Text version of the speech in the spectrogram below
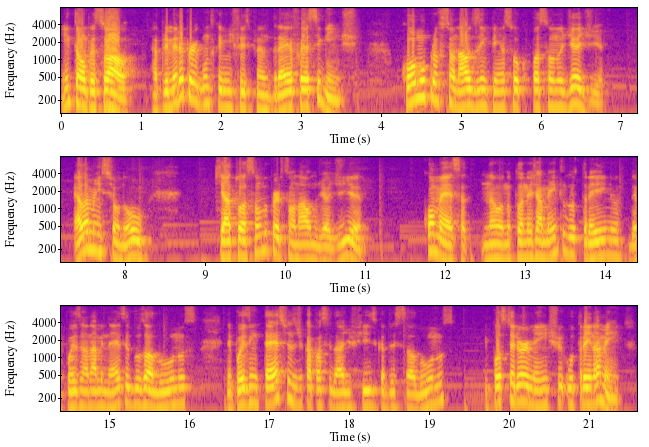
Então, pessoal, a primeira pergunta que a gente fez para a Andréa foi a seguinte: Como o profissional desempenha sua ocupação no dia a dia? Ela mencionou que a atuação do personal no dia a dia começa no, no, planejamento do treino, depois na anamnese dos alunos, depois em testes de capacidade física desses alunos e posteriormente o treinamento.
